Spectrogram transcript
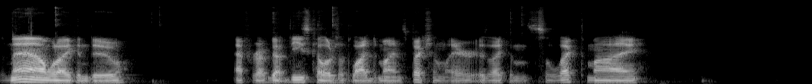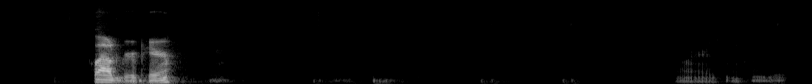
So now what I can do, after I've got these colors applied to my inspection layer, is I can select my cloud group here. Where is my cloud group?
